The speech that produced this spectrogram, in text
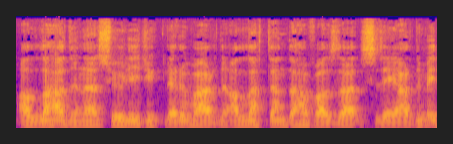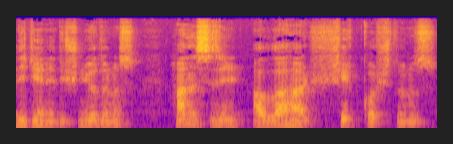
Allah adına söyleyecekleri vardı. Allah'tan daha fazla size yardım edeceğini düşünüyordunuz. Hani sizin Allah'a şirk koştuğunuz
